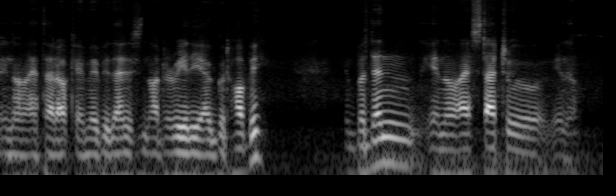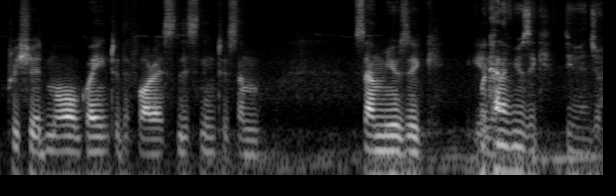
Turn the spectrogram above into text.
you know, I thought, okay, maybe that is not really a good hobby. But then, you know, I start to, you know, appreciate more going to the forest, listening to some, some music. What know. kind of music do you enjoy?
